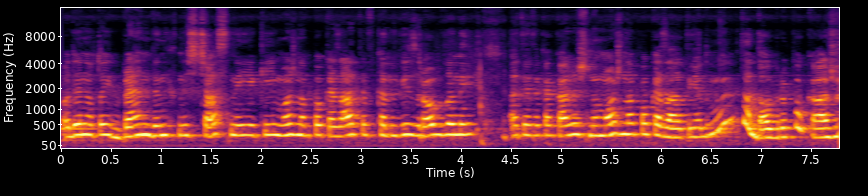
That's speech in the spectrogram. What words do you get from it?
один отой брендинг нещасний, який можна показати в канві зроблений. А ти така кажеш, ну можна показати. Я думаю, ну та добре, покажу.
